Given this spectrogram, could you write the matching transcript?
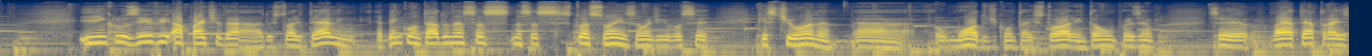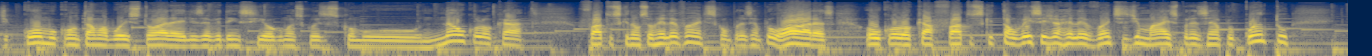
E inclusive a parte da, do storytelling é bem contado nessas, nessas situações onde você questiona uh, o modo de contar a história. Então, por exemplo, você vai até atrás de como contar uma boa história, eles evidenciam algumas coisas como não colocar fatos que não são relevantes, como por exemplo horas, ou colocar fatos que talvez sejam relevantes demais, por exemplo, quanto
